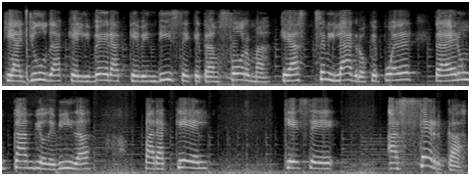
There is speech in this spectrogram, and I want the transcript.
que ayuda, que libera, que bendice, que transforma, que hace milagros, que puede traer un cambio de vida para aquel que se acerca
